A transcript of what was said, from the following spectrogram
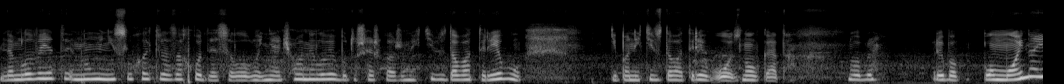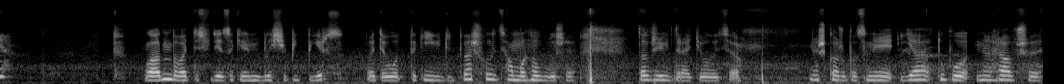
Будемо ловити, ну мені слухайте, заходить це ловлення. Чого не ловив, бо то ще ж кажу, не хотів здавати рибу. Типа не хотів здавати рибу. О, знов кета. Добре. Риба помойна є. Ладно, давайте сюди закинемо ближче під пірс. Давайте от такий від першого лиця можна було ще. Так від третього лиця. Я ж кажу, пацани, я тупо не грав ще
